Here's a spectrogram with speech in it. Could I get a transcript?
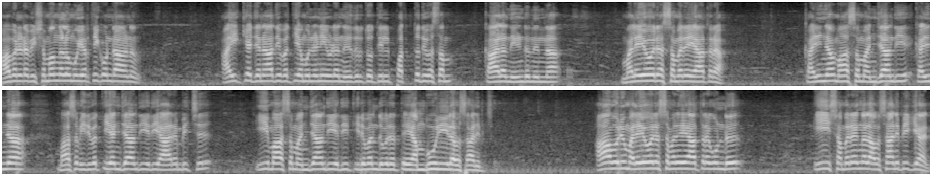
അവരുടെ വിഷമങ്ങളും ഉയർത്തിക്കൊണ്ടാണ് ഐക്യ ജനാധിപത്യ മുന്നണിയുടെ നേതൃത്വത്തിൽ പത്ത് ദിവസം കാലം നീണ്ടുനിന്ന മലയോര സമരയാത്ര കഴിഞ്ഞ മാസം അഞ്ചാം തീയതി കഴിഞ്ഞ മാസം ഇരുപത്തിയഞ്ചാം തീയതി ആരംഭിച്ച് ഈ മാസം അഞ്ചാം തീയതി തിരുവനന്തപുരത്തെ അമ്പൂരിയിൽ അവസാനിപ്പിച്ചത് ആ ഒരു മലയോര സമരയാത്ര കൊണ്ട് ഈ സമരങ്ങൾ അവസാനിപ്പിക്കാൻ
